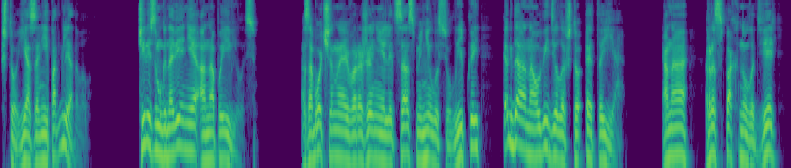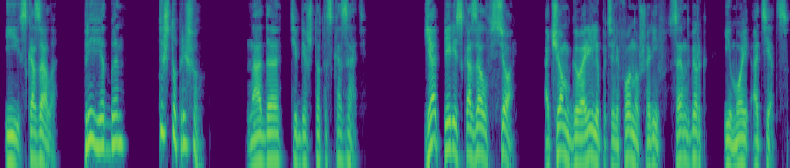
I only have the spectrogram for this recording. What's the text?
что я за ней подглядывал. Через мгновение она появилась. Озабоченное выражение лица сменилось улыбкой, когда она увидела, что это я. Она распахнула дверь и сказала, «Привет, Бен. Ты что, пришел?» «Надо тебе что-то сказать». Я пересказал все, о чем говорили по телефону шериф Сэндберг и мой отец.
